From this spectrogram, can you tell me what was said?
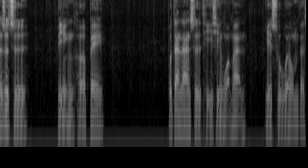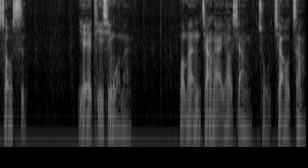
这是指饼和杯，不单单是提醒我们。耶稣为我们的受死，也提醒我们，我们将来要向主交账，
